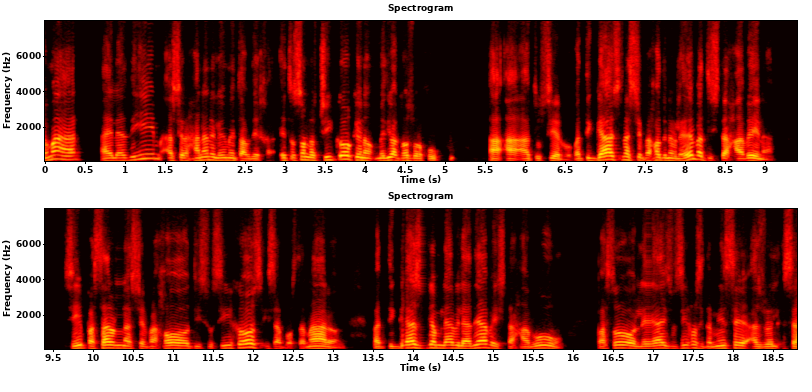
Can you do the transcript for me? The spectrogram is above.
Omar, a Eladim, a Sherhanan, el Tabdeja. Estos son los chicos que no, me dio a Kaos a, a, a tu siervo. Batigashna Shefahot en Ebledem, Batishtahavena. ¿Sí? Pasaron las Shefahot y sus hijos y se aposternaron. Batigash Gamlea Biladea, Beshtahabu. Pasó Lea y sus hijos y también se, se,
